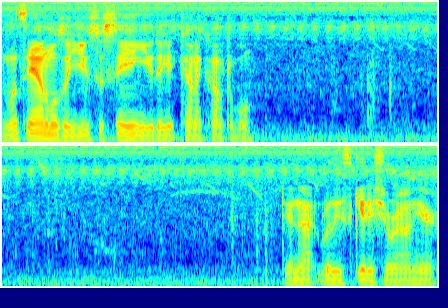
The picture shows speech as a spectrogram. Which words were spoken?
once the animals are used to seeing you, they get kind of comfortable. They're not really skittish around here.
